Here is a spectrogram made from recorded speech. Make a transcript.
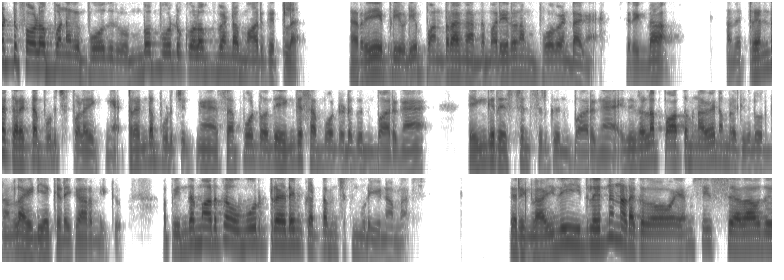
மட்டும் ஃபாலோ பண்ணுங்க. போதும் ரொம்ப போட்டு குழப்ப வேண்டாம் மார்க்கெட்டில் நிறைய எப்படி எப்படியோ பண்ணுறாங்க அந்த மாதிரியெல்லாம் நம்ம போக வேண்டாங்க. சரிங்களா? அந்த ட்ரெண்டை கரெக்டாக பிடிச்சி பழகிக்குங்க. ட்ரெண்டை பிடிச்சிக்குங்க. சப்போர்ட் வந்து எங்கே சப்போர்ட் எடுக்குதுன்னு பாருங்கள் எங்கே ரெசிஸ்டன்ஸ் இருக்குதுன்னு பாருங்கள் இதுகளெல்லாம் பார்த்தோம்னாவே நம்மளுக்கு இதில் ஒரு நல்ல ஐடியா கிடைக்க ஆரம்பிக்கும். அப்போ இந்த மாதிரி தான் ஒவ்வொரு ட்ரேடையும் கட்டமைச்சிக்க முடியும் நம்ம சரிங்களா? இது இதில் என்ன நடக்குதோ? எம்சிக்ஸ் அதாவது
